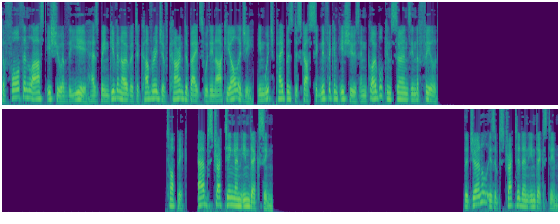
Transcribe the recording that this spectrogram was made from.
The fourth and last issue of the year has been given over to coverage of current debates within archaeology, in which papers discuss significant issues and global concerns in the field. Abstracting and indexing. The journal is abstracted and indexed in.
